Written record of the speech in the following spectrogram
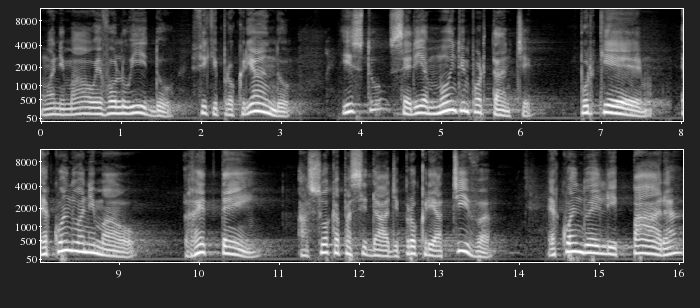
um animal evoluído, fique procriando, isto seria muito importante, porque é quando o animal retém a sua capacidade procriativa é quando ele para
